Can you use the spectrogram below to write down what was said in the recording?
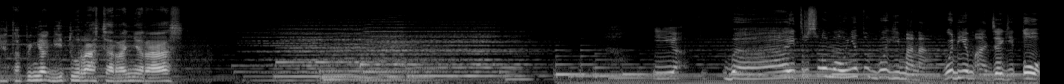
Ya, tapi nggak gitu Ras caranya Ras. Iya, baik. Terus lo maunya tuh gue gimana? Gue diem aja gitu,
